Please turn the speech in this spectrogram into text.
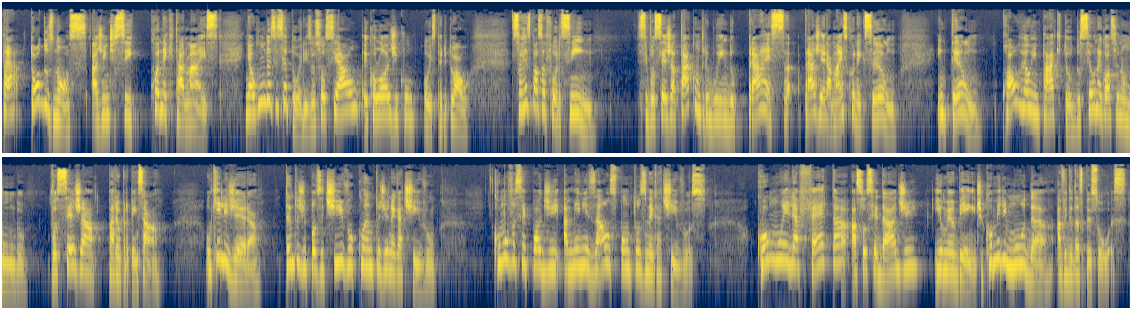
para todos nós a gente se conectar mais em algum desses setores, o social, ecológico ou espiritual? Se a resposta for sim, se você já está contribuindo para gerar mais conexão, então qual é o impacto do seu negócio no mundo? Você já parou para pensar? O que ele gera, tanto de positivo quanto de negativo? Como você pode amenizar os pontos negativos? Como ele afeta a sociedade e o meio ambiente? Como ele muda a vida das pessoas?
